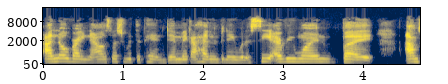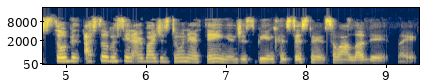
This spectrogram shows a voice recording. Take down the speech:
I know right now, especially with the pandemic, I haven't been able to see everyone, but I'm still been I still been seeing everybody just doing their thing and just being consistent. So I love it. Like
